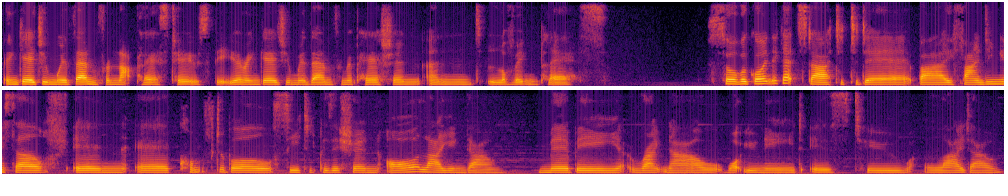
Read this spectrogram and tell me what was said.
engaging with them from that place too, so that you're engaging with them from a patient and loving place. So, we're going to get started today by finding yourself in a comfortable seated position or lying down. Maybe right now, what you need is to lie down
